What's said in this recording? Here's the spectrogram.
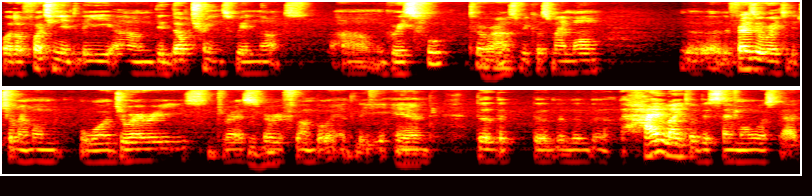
but unfortunately, um, the doctrines were not um, graceful to mm-hmm. us because my mom, the, the first day we went to the church, my mom wore jewelries, dressed mm-hmm. very flamboyantly, yeah. and the, the, the, the, the, the highlight of the sermon was that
